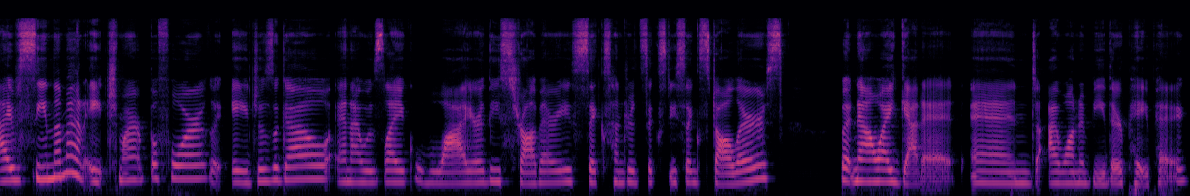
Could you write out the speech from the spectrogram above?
I've seen them at H Mart before, like ages ago, and I was like, why are these strawberries $666? But now I get it, and I want to be their pay pig.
